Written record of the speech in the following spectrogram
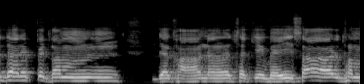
दर्पितम जखान सचिव साधम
